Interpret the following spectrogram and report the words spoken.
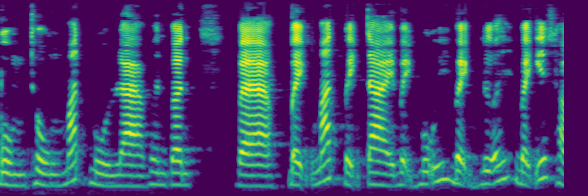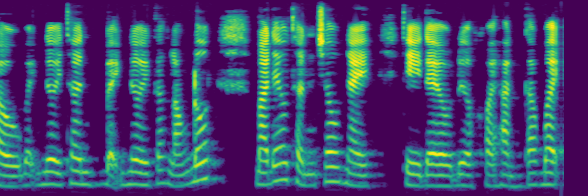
bùm thùng, mắt mù lòa vân vân và bệnh mắt, bệnh tai, bệnh mũi, bệnh lưỡi, bệnh yết hầu, bệnh nơi thân, bệnh nơi các lóng đốt mà đeo thần châu này thì đều được khỏi hẳn các bệnh.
